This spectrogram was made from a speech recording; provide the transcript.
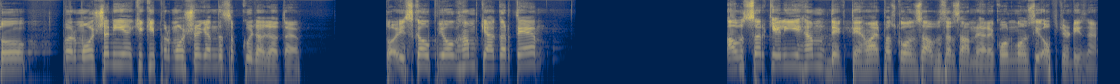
तो प्रमोशन ही है, क्योंकि प्रमोशन के अंदर सब कुछ आ जाता है। तो इसका उपयोग हम क्या करते हैं? अवसर के लिए हम देखते हैं, हमारे पास कौन सा अवसर सामने आ रहा है कौन कौन सी अपॉर्चुनिटीज़ हैं?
